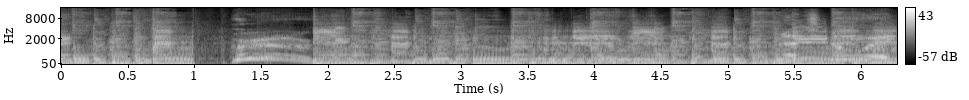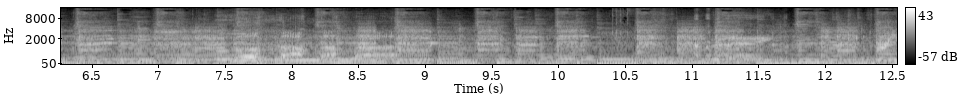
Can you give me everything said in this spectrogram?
Let's do it. Great. Hey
